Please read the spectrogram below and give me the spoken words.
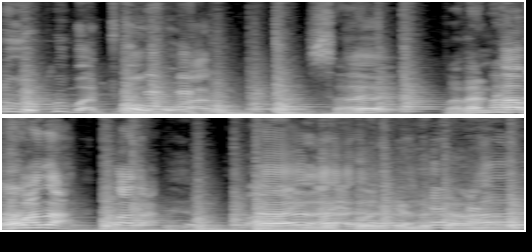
నువ్వు ఎప్పుడు మర్చిపోకూడదు. సరే పదండి. పద పద. కోరిక ఎందుకు కాదన్నారు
